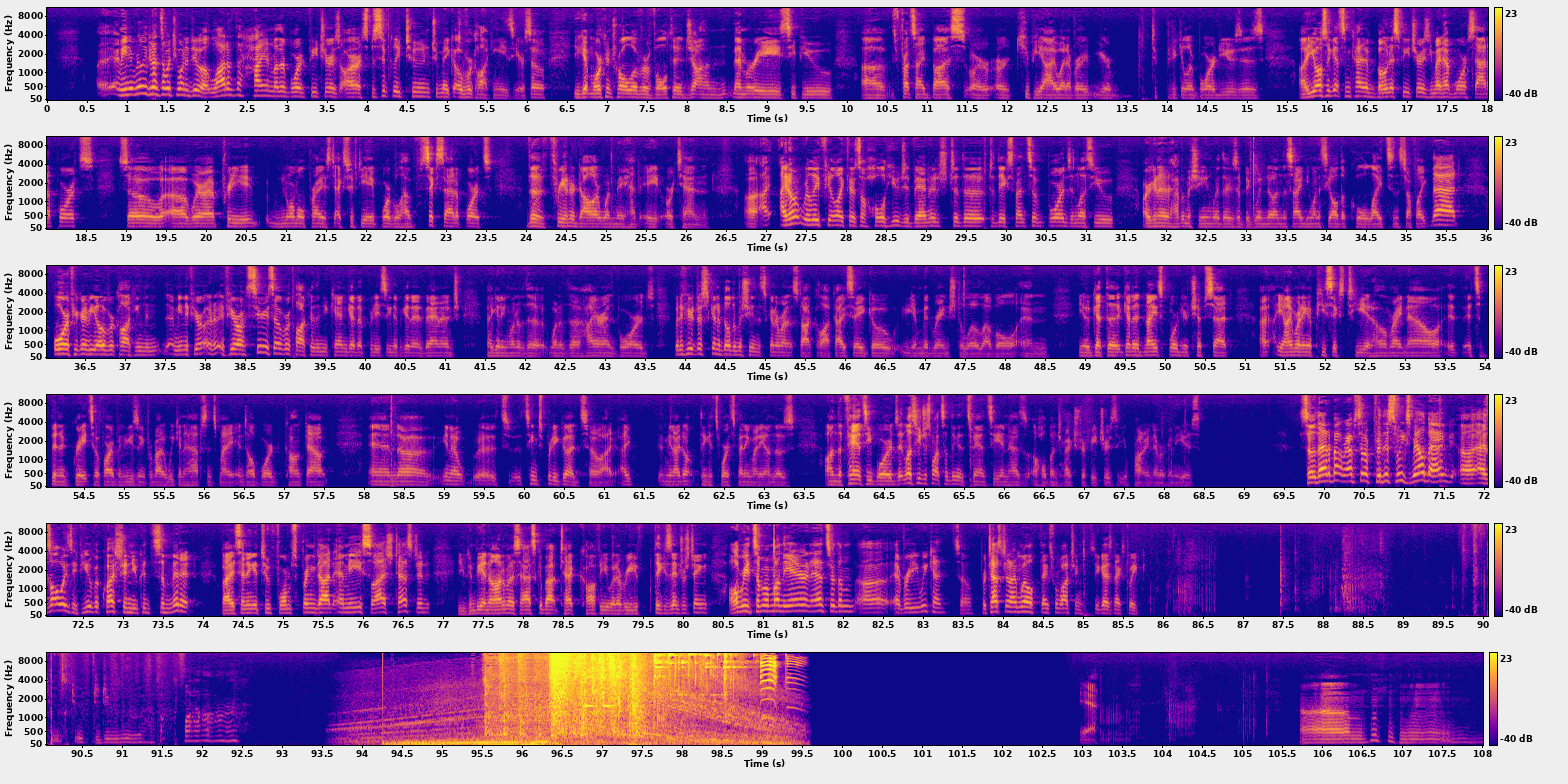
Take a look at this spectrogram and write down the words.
I mean, it really depends on what you want to do. A lot of the high-end motherboard features are specifically tuned to make overclocking easier. So you get more control over voltage on memory, CPU, uh, front side bus, or, or QPI, whatever your particular board uses. Uh, you also get some kind of bonus features. You might have more SATA ports. So uh, where a pretty normal priced x58 board will have six SATA ports, the $300 one may have eight or 10. Uh, I, I don't really feel like there's a whole huge advantage to the, to the expensive boards unless you are going to have a machine where there's a big window on the side and you want to see all the cool lights and stuff like that. Or if you're going to be overclocking, then I mean, if you're if you're a serious overclocker, then you can get a pretty significant advantage by getting one of the one of the higher end boards. But if you're just going to build a machine that's going to run at stock clock, I say go you know, mid range to low level, and you know get the get a nice board in your chipset. Uh, you know, I'm running a P6T at home right now. It, has been a great so far. I've been using it for about a week and a half since my Intel board conked out, and uh, you know it seems pretty good. So I, I I mean I don't think it's worth spending money on those on the fancy boards, unless you just want something that's fancy and has a whole bunch of extra features that you're probably never going to use. So that about wraps it up for this week's mailbag. Uh, as always, if you have a question, you can submit it by sending it to formspring.me slash tested. You can be anonymous, ask about tech, coffee, whatever you think is interesting. I'll read some of them on the air and answer them uh, every weekend. So for Tested, I'm Will. Thanks for watching. See you guys next week. Do, do, do, Um,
